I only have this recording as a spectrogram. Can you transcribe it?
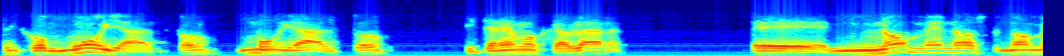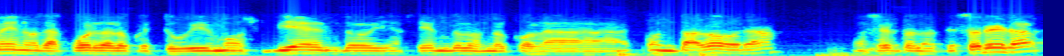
fijo muy alto muy alto y tenemos que hablar eh, no menos, no menos de acuerdo a lo que estuvimos viendo y haciéndolo con la contadora, ¿no es cierto?, la tesorera,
